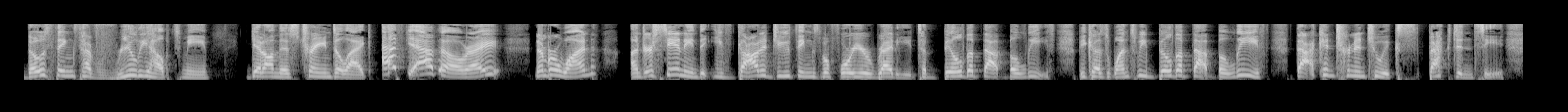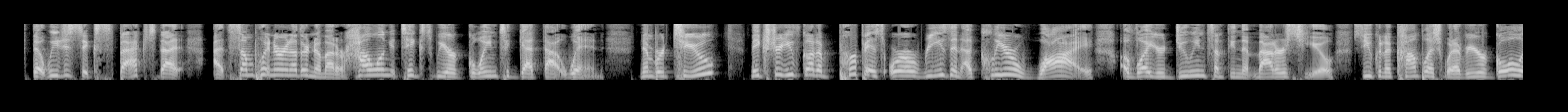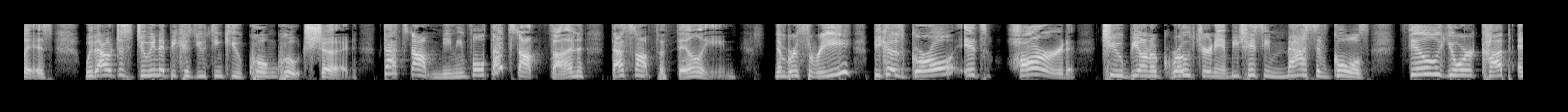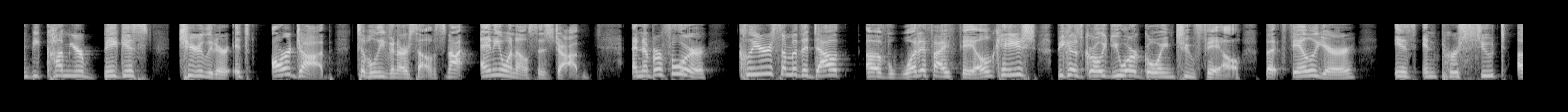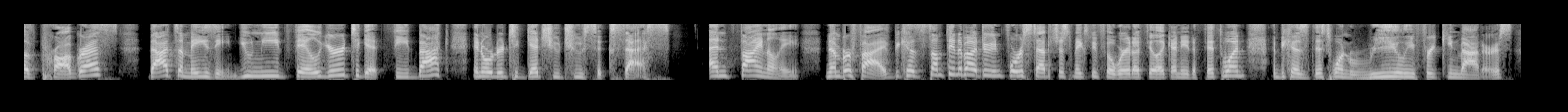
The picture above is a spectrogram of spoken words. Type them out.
those things have really helped me get on this train to like, F yeah, though, right? Number one, understanding that you've got to do things before you're ready to build up that belief. Because once we build up that belief, that can turn into expectancy that we just expect that at some point or another, no matter how long it takes, we are going to get that win. Number two, make sure you've got a purpose or a reason, a clear why of why you're doing something that matters to you so you can accomplish whatever your goal is without just doing it because you think you quote unquote should. That's not meaningful. That's not fun. That's not fulfilling. Number three, because girl, it's hard to be on a growth journey and be chasing massive goals. fill your cup and become your biggest cheerleader. It's our job to believe in ourselves, not anyone else's job. And number four, clear some of the doubt of what if I fail, Keish? Because girl, you are going to fail, but failure is in pursuit of progress. That's amazing. You need failure to get feedback in order to get you to success. And finally, number five, because something about doing four steps just makes me feel weird. I feel like I need a fifth one. And because this one really freaking matters.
